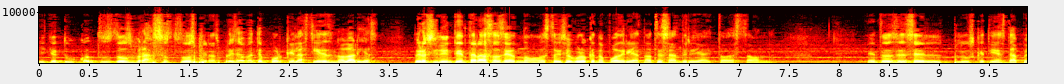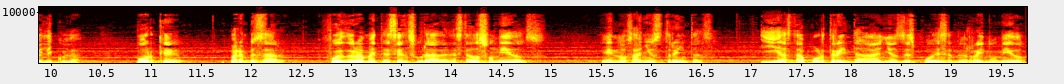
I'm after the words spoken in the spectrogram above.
Y que tú con tus dos brazos, tus dos piernas, precisamente porque las tienes no lo harías. Pero si lo intentaras hacer, no, estoy seguro que no podrías, no te saldría y toda esta onda. Entonces es el plus que tiene esta película. Porque, para empezar, fue duramente censurada en Estados Unidos en los años 30 y hasta por 30 años después en el Reino Unido,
